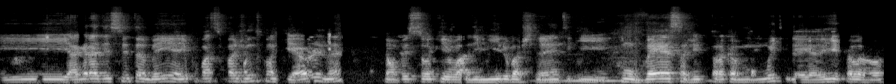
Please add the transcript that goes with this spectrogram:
e agradecer também aí por participar junto com a Carrie, né, que é uma pessoa que eu admiro bastante, que conversa, a gente troca muita ideia aí pela,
